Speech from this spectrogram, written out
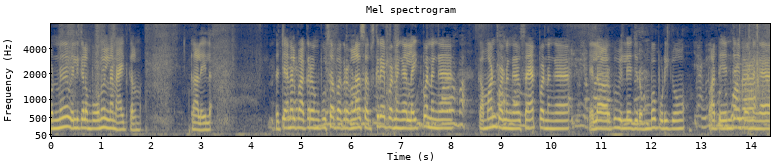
ஒன்று வெள்ளிக்கிழமை போகணும் இல்லைன்னா ஞாயிற்றுக்கிழமை. காலையில். இந்த சேனல் பார்க்குறவங்க புதுசாக பார்க்குறவங்களாம் சப்ஸ்கிரைப் பண்ணுங்கள் லைக் பண்ணுங்கள் கமெண்ட் பண்ணுங்கள் ஷேர் பண்ணுங்கள் எல்லாருக்கும் வில்லேஜ் ரொம்ப பிடிக்கும். பார்த்து என்ஜாய் பண்ணுங்கள்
